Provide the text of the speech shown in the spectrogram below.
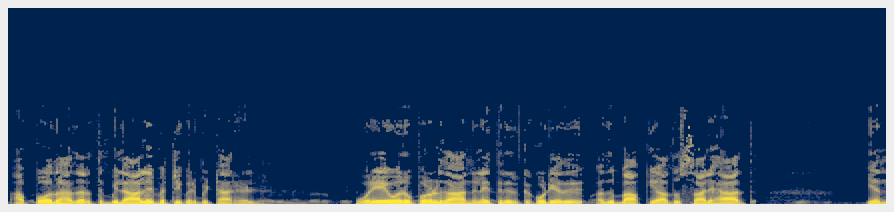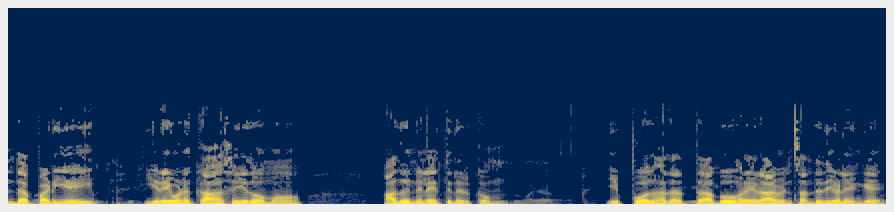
அப்போது ஹதரத் பிலாலை பற்றி குறிப்பிட்டார்கள். ஒரே ஒரு பொருள்தான் நிலைத்து இருக்கக்கூடியது அது பாக்கியாது சாலிஹாத். எந்த பணியை இறைவனுக்காக செய்தோமோ அது நிலைத்து நிற்கும். இப்போது ஹதரத் அபு ஹரேராவின் சந்ததிகள் எங்கே?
